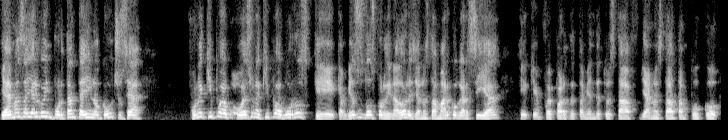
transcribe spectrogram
Y además hay algo importante ahí, ¿no, coach? O sea, fue un equipo o es un equipo de burros que cambió sus dos coordinadores. Ya no está Marco García, eh, quien fue parte también de tu staff, ya no está tampoco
